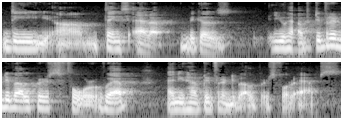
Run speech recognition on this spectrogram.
the um, things add up because you have different developers for web and you have different developers for apps.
